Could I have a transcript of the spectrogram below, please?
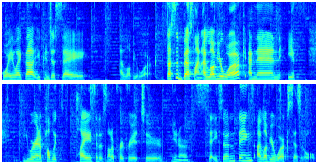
coy like that. You can just say, I love your work. That's the best line. I love your work. And then if you were in a public place and it's not appropriate to, you know, say certain things, I love your work says it all.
